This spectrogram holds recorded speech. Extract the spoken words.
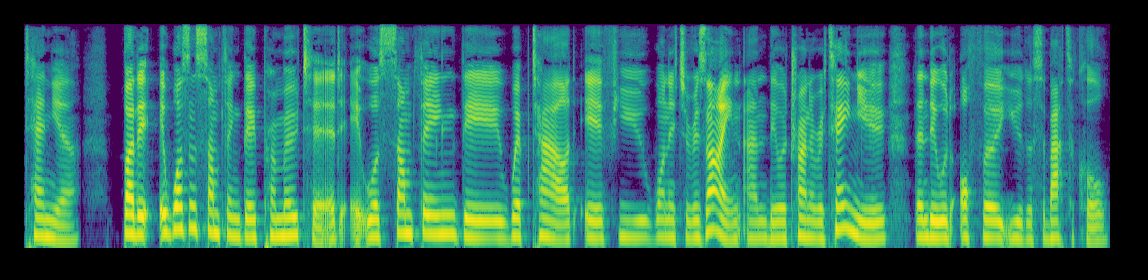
tenure. But it, it wasn't something they promoted. It was something they whipped out if you wanted to resign and they were trying to retain you, then they would offer you the sabbatical.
